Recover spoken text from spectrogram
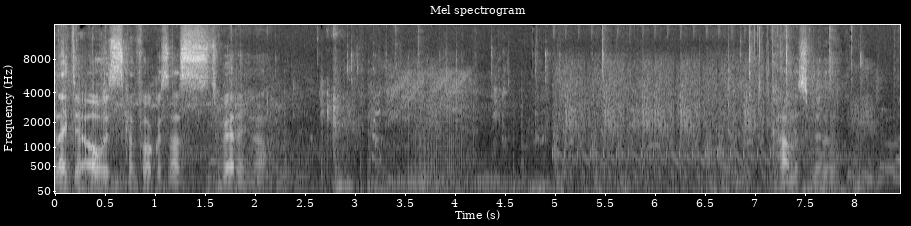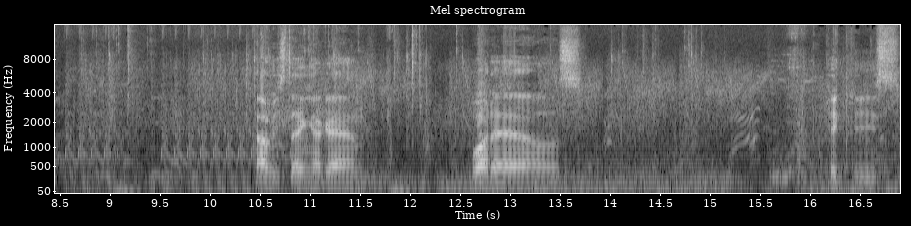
Like they always can focus us together, you know. Calm middle. Now he's laying again. What else? Pick please.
